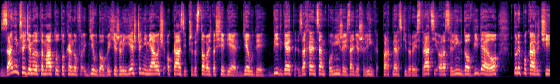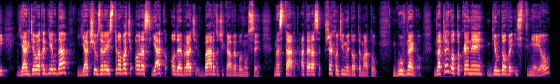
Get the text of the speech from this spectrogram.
Zanim przejdziemy do tematu tokenów giełdowych, jeżeli jeszcze nie miałeś okazji przetestować dla siebie giełdy BitGet, zachęcam, poniżej znajdziesz link partnerski do rejestracji oraz link do wideo, który pokaże Ci, jak działa ta giełda, jak się zarejestrować oraz jak odebrać bardzo ciekawe bonusy na start. A teraz przechodzimy do tematu głównego. Dlaczego tokeny giełdowe istnieją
